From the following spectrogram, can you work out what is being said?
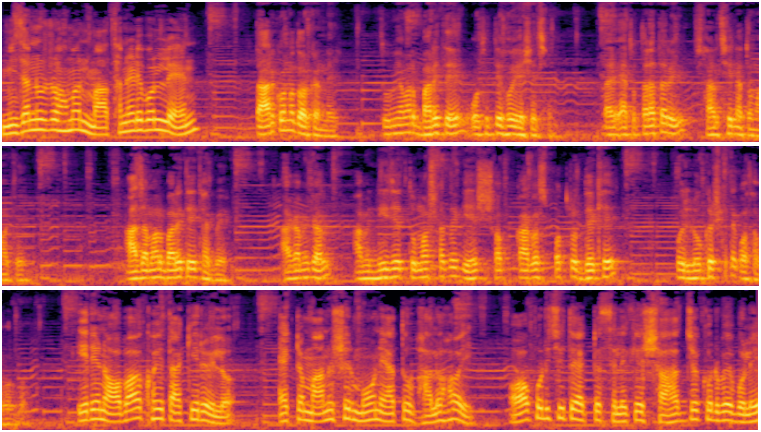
মিজানুর রহমান মাথা নেড়ে বললেন তার কোনো দরকার নেই। তুমি আমার বাড়িতে অতিথি হয়ে এসেছ। তাই এত তাড়াতাড়ি ছাড়ছি না তোমাকে। আজ আমার বাড়িতেই থাকবে। আগামীকাল আমি নিজে তোমার সাথে গিয়ে সব কাগজপত্র দেখে ওই লোকের সাথে কথা বলব। এরেন অবাক হয়ে তাকিয়ে রইল। একটা মানুষের মন এত ভালো হয় অপরিচিত একটা ছেলেকে সাহায্য করবে বলে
